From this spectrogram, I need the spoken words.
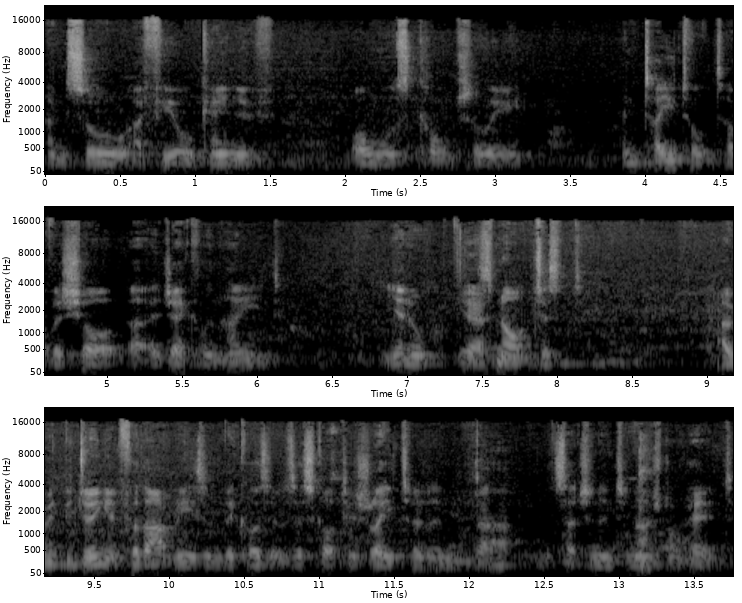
and so I feel kind of almost culturally entitled to have a shot at a Jekyll and Hyde. You know, Yeah. it's not just. I would be doing it for that reason because it was a Scottish writer and Uh-huh. such an international hit.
